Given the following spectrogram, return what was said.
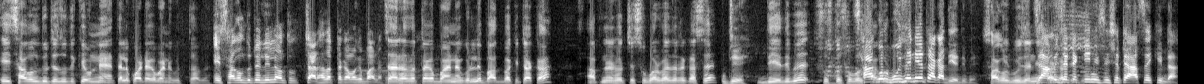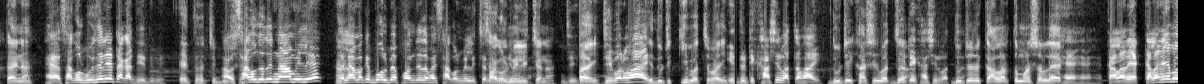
এই ছাগল দুটো যদি কেউ নেয় তাহলে কয় টাকা বায়না করতে হবে? এই ছাগল দুটো নিলে অন্তত চার হাজার টাকা আমাকে বায়না চার হাজার টাকা বায়না করলে বাদ বাকি টাকা আপনার হচ্ছে সুপারভাইজারের কাছে জি। দিয়ে দিবে সুস্থ সবল ছাগল বুঝে নিয়ে টাকা দিয়ে দিবে। ছাগল বুঝে নিয়ে আমি যেটা কিনেছি সেটা আছে কি না? তাই না? হ্যাঁ ছাগল বুঝে নিয়ে টাকা দিয়ে দিবে। এই তো হচ্ছে আর ছাগল যদি না মিলে তাহলে আমাকে বলবে ফোন দিয়ে ভাই ছাগল মিলিচ্ছে না। ছাগল। মিলিচ্ছে না। জি। ভাই জি বড় ভাই। এই দুটি কি বাচ্চা ভাই? এই দুটি খাসির বাচ্চা ভাই। দুটোই খাসির বাচ্চা। দুইটাই খাসির বাচ্চা। দুটোর কালার তো মাশাআল্লাহ এক। হ্যাঁ হ্যাঁ হ্যাঁ। কালার এক কালার এবং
